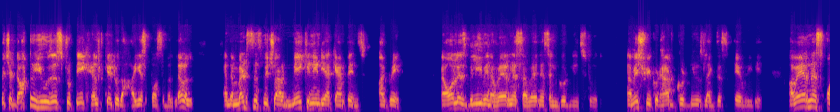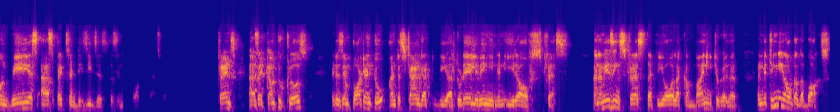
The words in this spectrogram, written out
which a doctor uses to take healthcare to the highest possible level. And the medicines which are Make in India campaigns are great. I always believe in awareness, awareness, and good news story. I wish we could have good news like this every day. Awareness on various aspects and diseases is an important aspect. Friends, as I come to close, it is important to understand that we are today living in an era of stress, an amazing stress that we all are combining together. And we're thinking out of the box.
